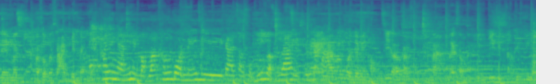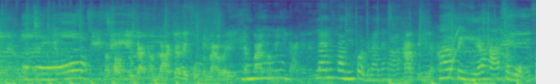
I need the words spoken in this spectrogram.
เลยมาผสมผสานเป็นแบบนี้ ถ้าอย่างนั้นเห็นบอกว่าข้างบนนี้มีการสะสมยิ่งกว่าข้างล่างอีกใช่ไหมใช่คคะ รับข้างบนจะเป็นของที่เราสะสมมาเมื่อสมัย 20-30 ปีที่แล้วโอ้โหแล้วพอมีโอกาสทำร้านก็เลยขนมันมาไว้จากบ้านมาไว้ที่ร้านแค่นี้ร้านร้านนี้เปิดมานานนะคะ ห้าปีแล้วครับห้าปีนะคะสวงส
